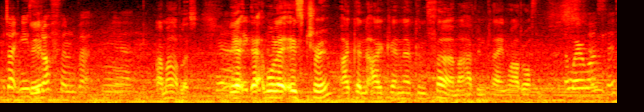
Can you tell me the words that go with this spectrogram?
We don't use Do it often, but yeah. Oh, marvellous. Yeah, Yeah, yeah, well, it is true. I can I can uh, confirm. I have been playing rather often. And where was this?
